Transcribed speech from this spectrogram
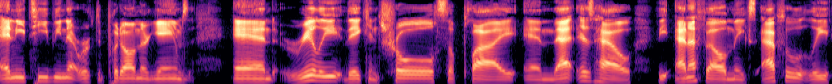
any TV network to put on their games and really they control supply and that is how the NFL makes absolutely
